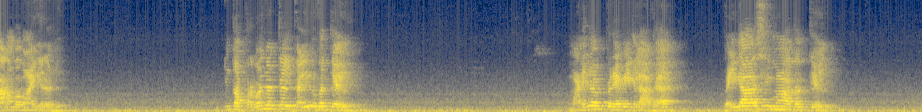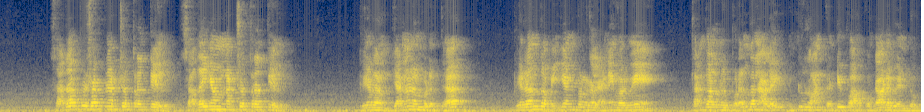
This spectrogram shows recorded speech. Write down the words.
ஆரம்பமாகிறது. இந்த பிரபஞ்சத்தில் கலியுகத்தில் மனித பிறவிகளாக வைகாசி மாதத்தில் சதபிஷக் நட்சத்திரத்தில் சதயம் நட்சத்திரத்தில் பிறன் ஜனனம் எடுத்த பிறந்த மெய்யன்பர்கள் அனைவருமே தங்களது பிறந்த நாளை இன்றுதான் கண்டிப்பாக கொண்டாட வேண்டும்.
